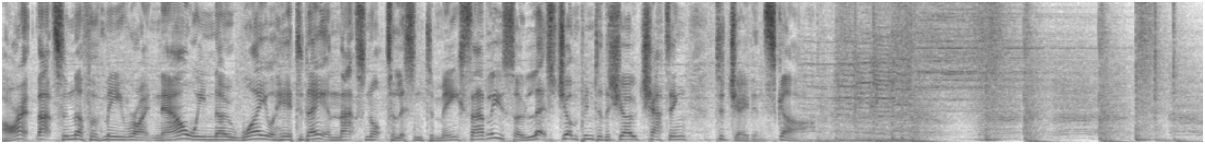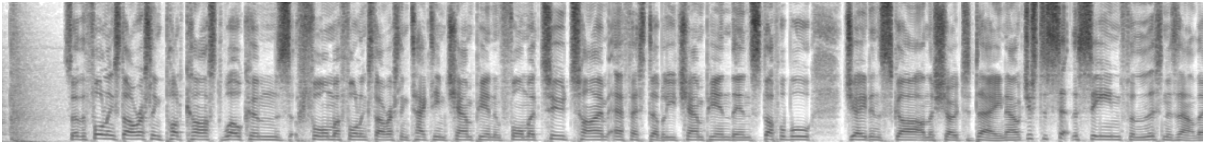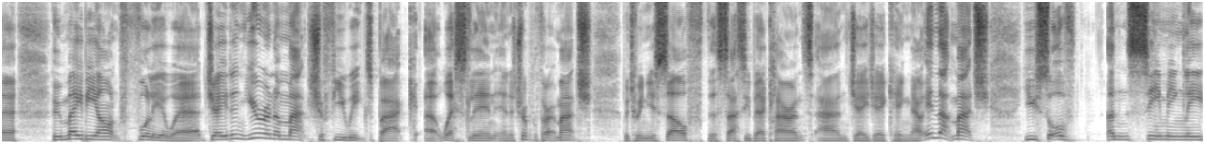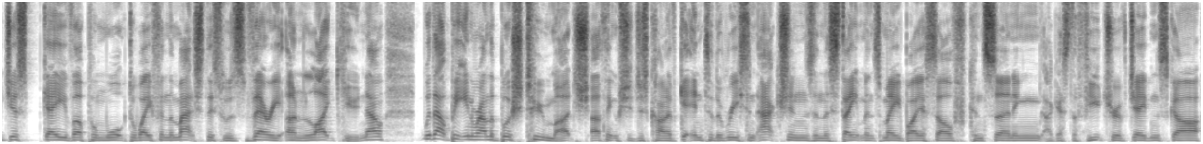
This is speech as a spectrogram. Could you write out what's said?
All right, that's enough of me right now. We know why you're here today, and that's not to listen to me, sadly. So let's jump into the show chatting to Jaden Scar. So, the Falling Star Wrestling podcast welcomes former Falling Star Wrestling Tag Team Champion and former two time FSW champion, the unstoppable Jaden Scar, on the show today. Now, just to set the scene for the listeners out there who maybe aren't fully aware, Jaden, you're in a match a few weeks back at West Lynn in a triple threat match between yourself, the Sassy Bear Clarence, and JJ King. Now, in that match, you sort of and seemingly just gave up and walked away from the match. This was very unlike you. Now, without beating around the bush too much, I think we should just kind of get into the recent actions and the statements made by yourself concerning, I guess, the future of Jaden Scar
